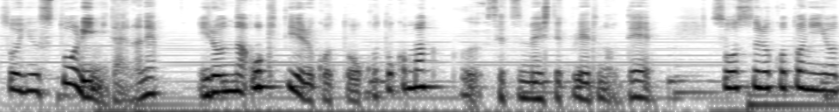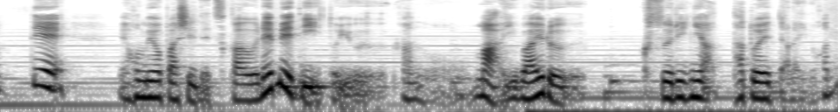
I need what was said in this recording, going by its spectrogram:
そういうストーリーみたいなねいろんな起きていることを事細かく説明してくれるのでそうすることによってホメオパシーで使うレメディというあの、まあ、いわゆる薬には例えたらいいのかな？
